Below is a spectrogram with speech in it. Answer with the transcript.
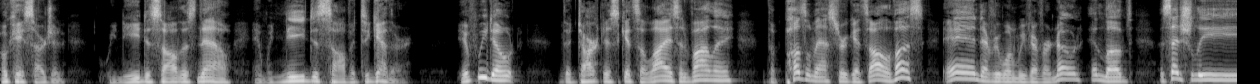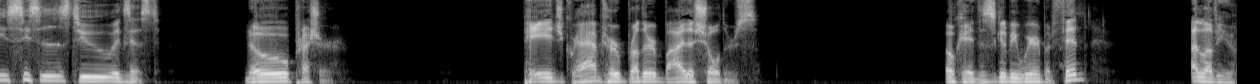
Okay, Sergeant, we need to solve this now, and we need to solve it together. If we don't, the darkness gets Elias and Vale, the Puzzle Master gets all of us, and everyone we've ever known and loved essentially ceases to exist. No pressure. Paige grabbed her brother by the shoulders. Okay, this is going to be weird, but Finn, I love you.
